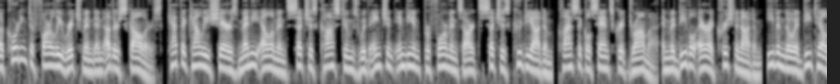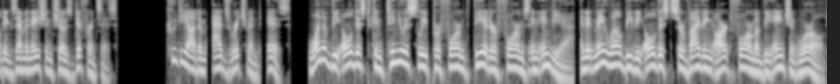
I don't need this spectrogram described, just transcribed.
According to Farley Richmond and other scholars, Kathakali shares many elements such as costumes with ancient Indian performance arts such as Kutiyattam classical Sanskrit drama and medieval-era Krishnanatam, even though a detailed examination shows differences. Kutiyattam, adds Richmond, is one of the oldest continuously performed theatre forms in India, and it may well be the oldest surviving art form of the ancient world.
